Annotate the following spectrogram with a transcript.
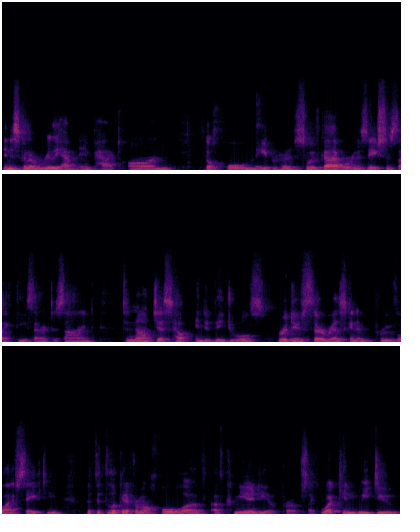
then it's going to really have an impact on the whole neighborhood. So we've got organizations like these that are designed to not just help individuals reduce their risk and improve life safety, but to look at it from a whole of, of community approach. Like what can we do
